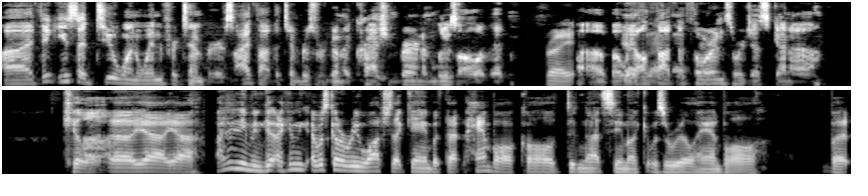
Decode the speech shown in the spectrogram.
Uh, I think you said 2 1 win for Timbers. I thought the Timbers were going to crash and burn and lose all of it. Right. Uh, but we all that's what I thought the thought, too. Thorns were just going to. kill it. Uh, Uh, yeah, yeah. I didn't even get. I can. I was going to rewatch that game, but that handball call did not seem like it was a real handball. But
